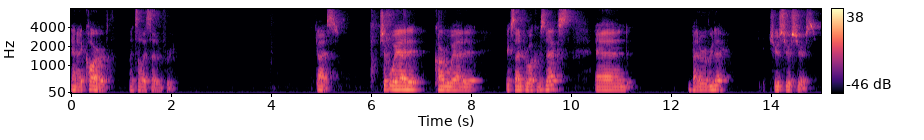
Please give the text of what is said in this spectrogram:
and I carved until I set him free. Guys, chip away at it, carve away at it, excited for what comes next, and better every day. Cheers, cheers, cheers.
